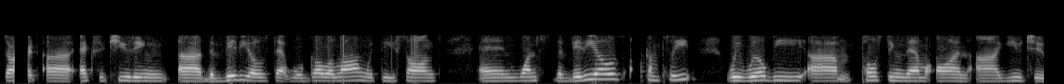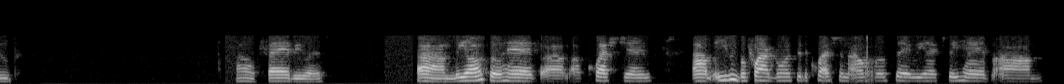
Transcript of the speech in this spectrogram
start uh, executing uh, the videos that will go along with these songs. And once the videos are complete, we will be um, posting them on uh, YouTube. Oh, fabulous! Um, we also have um, a question. Um, even before I go into the question, I will say we actually have um,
